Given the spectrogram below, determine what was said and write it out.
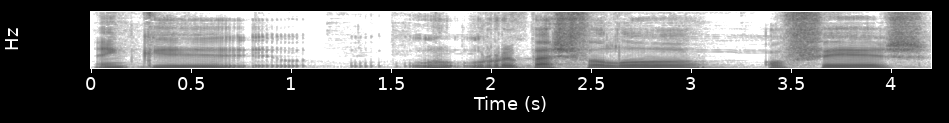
em que o, o rapaz falou ou fez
